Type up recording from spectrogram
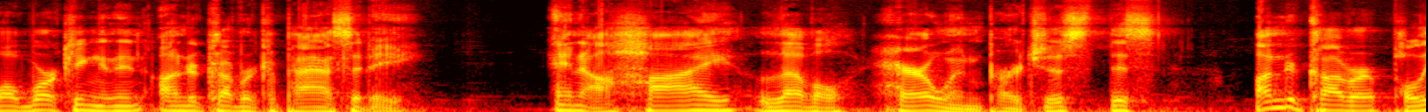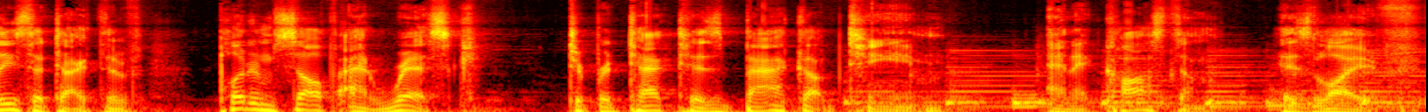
while working in an undercover capacity. In a high level heroin purchase, this undercover police detective put himself at risk to protect his backup team, and it cost him his life.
